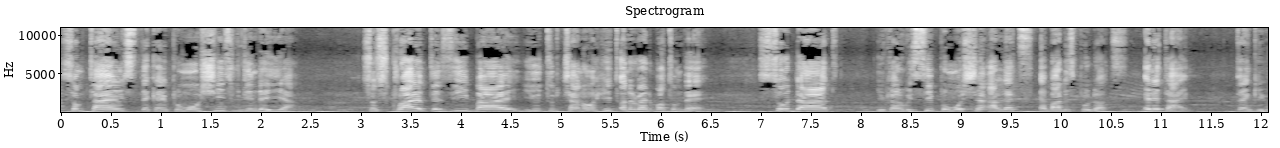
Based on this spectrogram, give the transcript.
sometimes there can be promotions within the year. Subscribe to ZBuy YouTube channel. Hit on the red button there so that you can receive promotional alerts about this product anytime. Thank you.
